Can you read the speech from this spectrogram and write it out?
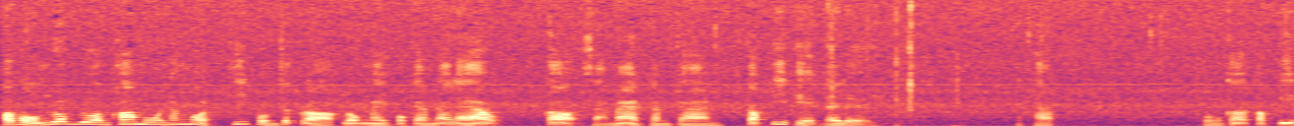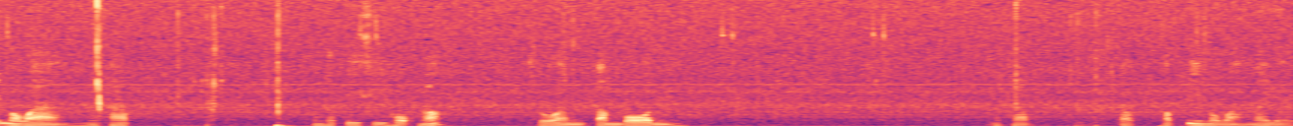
พอผมรวบรวมข้อมูลทั้งหมดที่ผมจะกรอกลงในโปรแกรมได้แล้ว ก็สามารถทำการ Copy Paste ได้เลย นะครับ ผมก็ Copy มาวางนะครับตั้งแต่ปี 46 เนาะส่วนตำบลนะครับก็ Copy มาวางได้เลย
